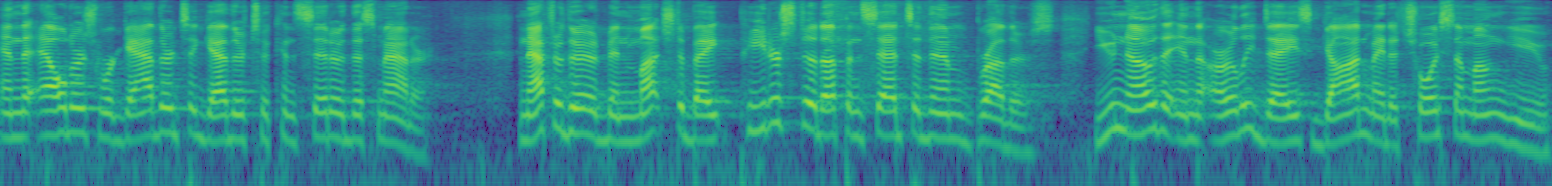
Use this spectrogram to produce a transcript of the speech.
and the elders were gathered together to consider this matter. And after there had been much debate, Peter stood up and said to them, Brothers, you know that in the early days God made a choice among you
